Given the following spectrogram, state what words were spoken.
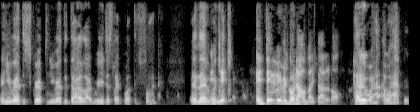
and you read the script and you read the dialogue, were you just like, "What the fuck?" And then when you, it didn't even go down like that at all. how did what, ha- what happened?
